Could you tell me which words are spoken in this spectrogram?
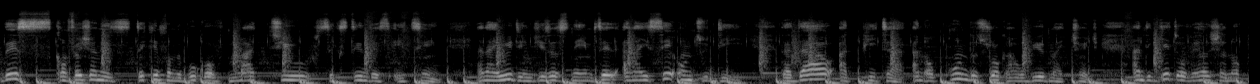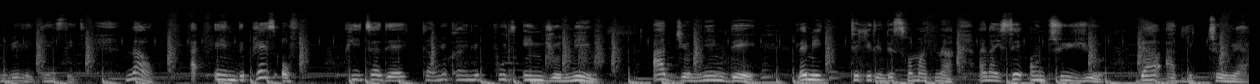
this confession is taken from the book of Matthew 16, verse 18. And I read in Jesus' name, says, And I say unto thee that thou art Peter, and upon this rock I will build my church, and the gate of hell shall not prevail against it. Now, uh, in the place of Peter there, can you kindly put in your name? Add your name there. Let me take it in this format now. And I say unto you, thou art Victoria,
